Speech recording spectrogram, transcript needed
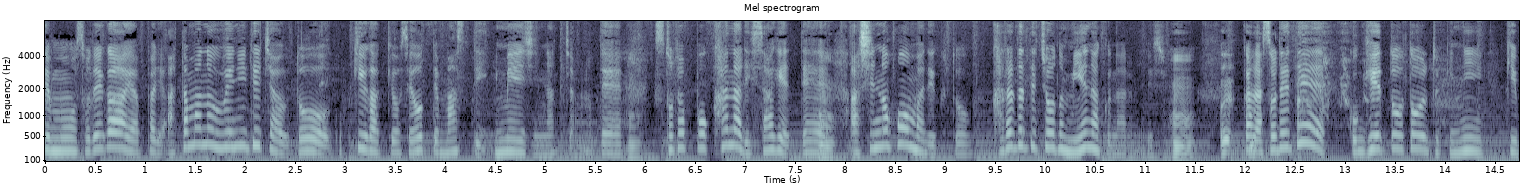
でもそれがやっぱり頭の上に出ちゃうと大きい楽器を背負ってますってイメージになっちゃうので、うん。ストラップをかなり下げて、うん。足の方まで行くと体でちょうど見えなくなるんですよ。うん。えだからそれでこうゲートを通る時に切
